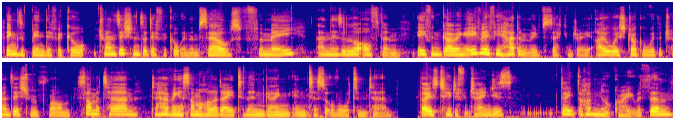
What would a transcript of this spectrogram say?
Things have been difficult. Transitions are difficult in themselves for me, and there's a lot of them. Even going, even if you hadn't moved to secondary, I always struggle with the transition from summer term to having a summer holiday to then going into sort of autumn term. Those two different changes, they, I'm not great with them.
